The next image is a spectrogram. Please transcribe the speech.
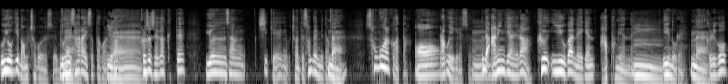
의욕이 넘쳐 보였어요. 눈이 네. 살아 있었다고 할까? 예. 그래서 제가 그때 유현상 씨께 저한테 선배입니다만 네. 성공할 것 같다라고 어. 얘기를 했어요. 음. 근데 아닌 게 아니라 그 이유가 내겐 아픔이었네. 음. 이 노래. 네. 그리고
